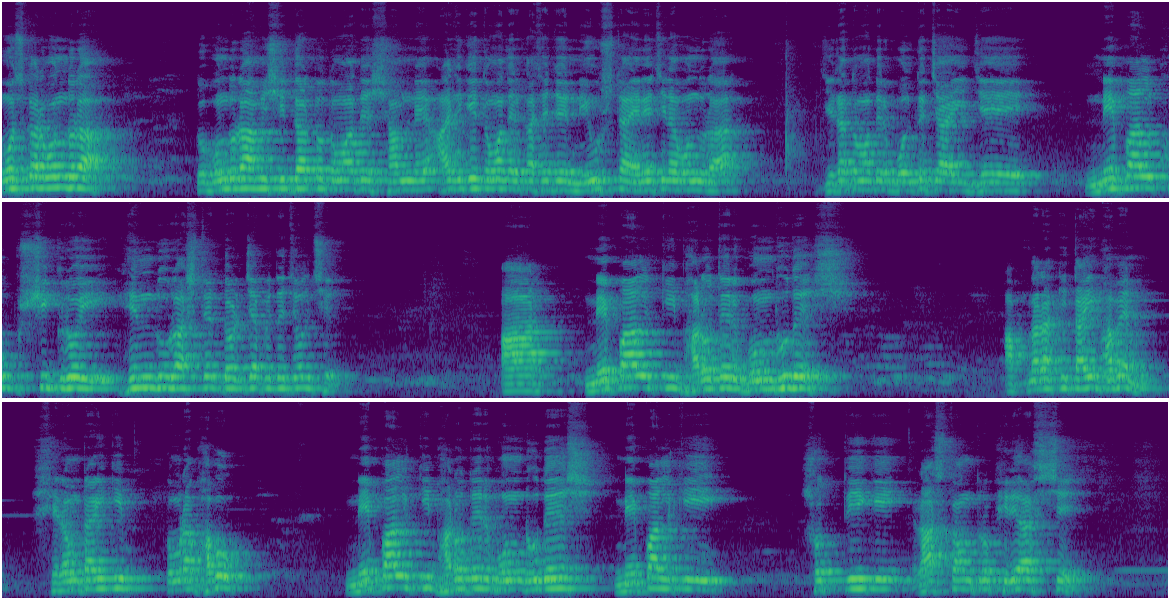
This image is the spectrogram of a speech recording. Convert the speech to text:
নমস্কার বন্ধুরা। তো বন্ধুরা, আমি সিদ্ধার্থ তোমাদের সামনে। আজকে তোমাদের কাছে যে নিউজটা এনেছি না বন্ধুরা, যেটা তোমাদের বলতে চাই যে, নেপাল খুব শীঘ্রই হিন্দু রাষ্ট্রের দরজা পেতে চলছে। আর নেপাল কি ভারতের বন্ধু দেশ? আপনারা কি তাই ভাবেন? সেরমটাই কি তোমরা ভাবো নেপাল কি ভারতের বন্ধু দেশ? নেপাল কি সত্যি কি রাজতন্ত্র ফিরে আসছে?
